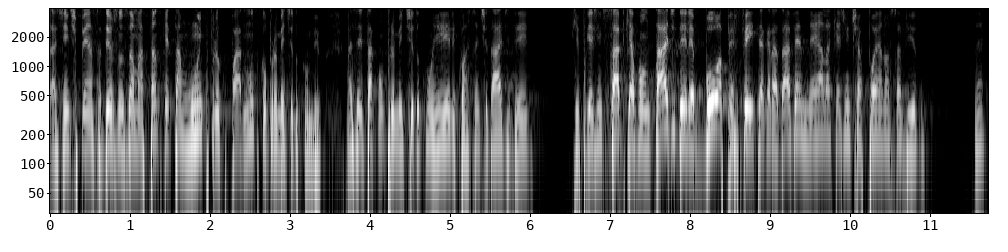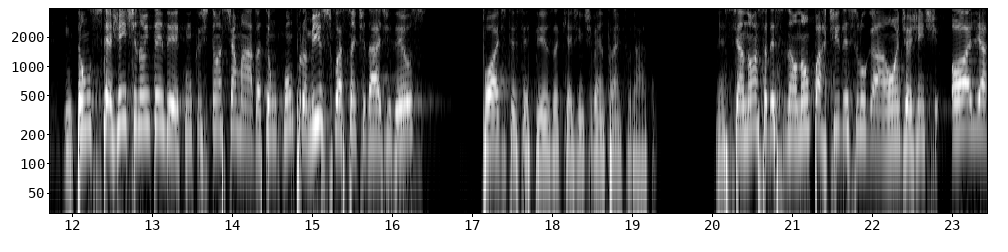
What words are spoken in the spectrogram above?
A gente pensa, Deus nos ama tanto que Ele está muito preocupado, muito comprometido comigo. Mas Ele está comprometido com Ele, com a santidade dEle. Porque a gente sabe que a vontade dEle é boa, perfeita e agradável, é nela que a gente apoia a nossa vida. Né? Então, se a gente não entender que um cristão é chamado a ter um compromisso com a santidade de Deus, pode ter certeza que a gente vai entrar em furada. Né? Se a nossa decisão não partir desse lugar onde a gente olha,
